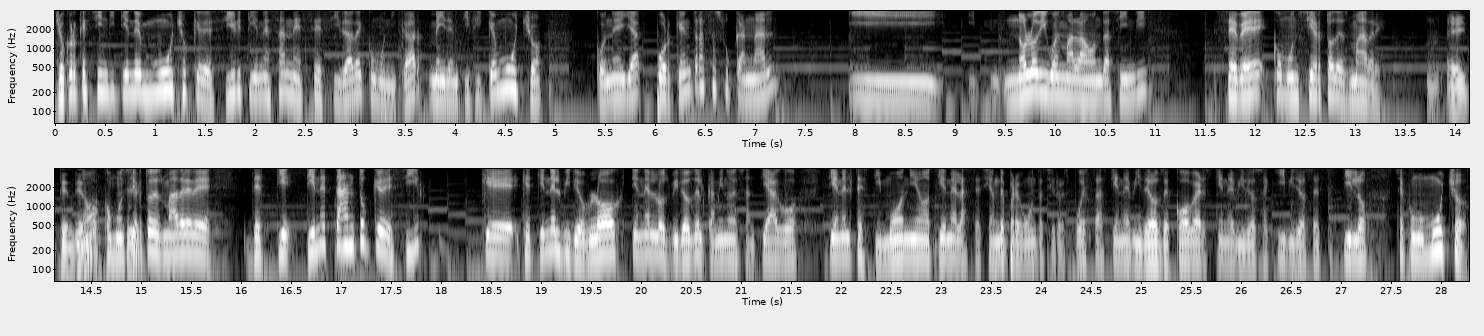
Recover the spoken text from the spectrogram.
Yo creo que Cindy tiene mucho que decir, tiene esa necesidad de comunicar. Me identifiqué mucho con ella porque entras a su canal y, y no lo digo en mala onda, Cindy, se ve como un cierto desmadre. Ey, te entiendo. ¿no? Como un Sí. cierto desmadre de, de ti- tiene tanto que decir que, que tiene el videoblog, tiene los videos del Camino de Santiago, tiene el testimonio, tiene la sesión de preguntas y respuestas, tiene videos de covers, tiene videos aquí, videos de este estilo, o sea, como mucho.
